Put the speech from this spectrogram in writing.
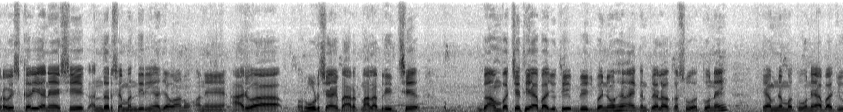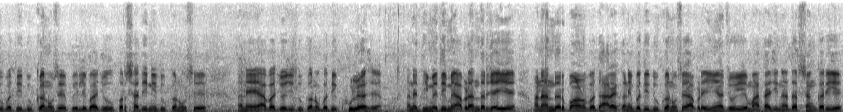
પ્રવેશ કરી અને શેખ અંદર છે મંદિર, અહીંયા જવાનું અને આ જો આ રોડ છે, આ ભારતમાલા બ્રિજ છે. ગામ વચ્ચેથી આ બાજુથી બ્રિજ બન્યો છે અહીં પહેલાં કશું હતું નહીં. એમને હતું અને આ બાજુ બધી દુકાનો છે, પેલી બાજુ પ્રસાદીની દુકાનો છે અને આ બાજુ હજી દુકાનો બધી ખુલે છે. અને ધીમે ધીમે આપણે અંદર જઈએ અને અંદર પણ વધારે ઘણી બધી દુકાનો છે. આપણે અહીંયા જોઈએ, માતાજીના દર્શન કરીએ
